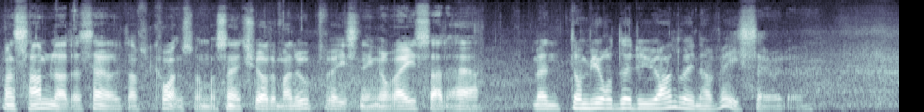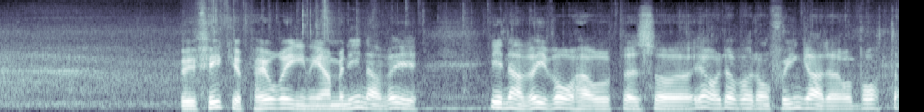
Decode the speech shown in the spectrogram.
Man samlades här utanför Konsum och sen körde man uppvisning och resade här. Men de gjorde det ju aldrig när vi såg det. Vi fick ju påringningar men innan vi, innan vi var här uppe så ja, då var de skingrade och borta.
